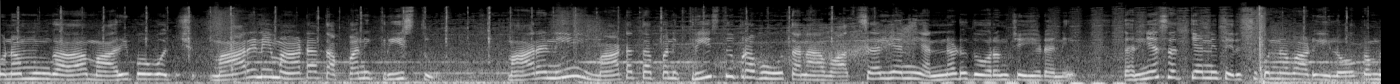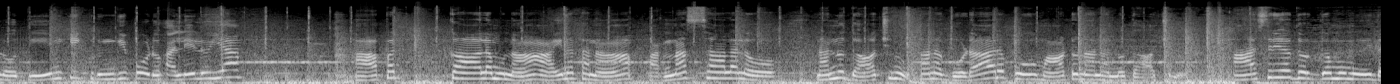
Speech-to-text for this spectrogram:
గుణముగా మారిపోవచ్చు. మారని మాట తప్పని క్రీస్తు. మారని మాట తప్పని క్రీస్తు ప్రభువు తన వాత్సల్యాన్ని ఎన్నడూ దూరం చేయడని ధన్య సత్యాన్ని తెలుసుకున్నవాడు ఈ లోకంలో దేనికి కృంగిపోడు? హల్లెలూయా! ఆపత్కాలమున ఆయన తన పర్ణశాలలో నన్ను దాచును. తన గుడారపు మాటున నన్ను దాచును. ఆశ్రయదుర్గము మీద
